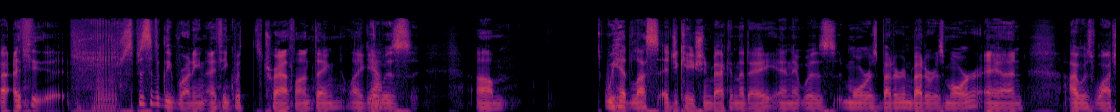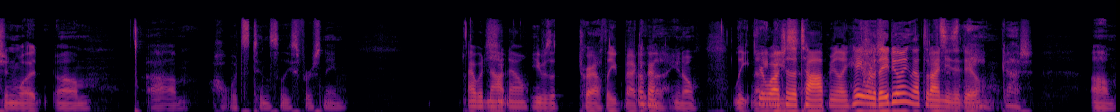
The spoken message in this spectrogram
I, I think specifically running. I think with the triathlon thing, like Yeah. it was, um, we had less education back in the day, and it was more is better and better is more. And I was watching what um, um, oh, what's Tinley's first name? I would not he, know. He was a triathlete back Okay. in the you know late. If you're watching the top and you're like, hey, what are they doing? That's what I need to his do. name? Gosh, um,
